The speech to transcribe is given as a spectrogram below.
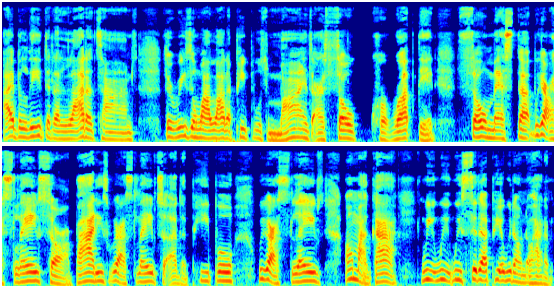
I believe that a lot of times the reason why a lot of people's minds are so corrupted, so messed up. We are slaves to our bodies. We are slaves to other people. We are slaves. Oh my God. We, we, we sit up here. We don't know how to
